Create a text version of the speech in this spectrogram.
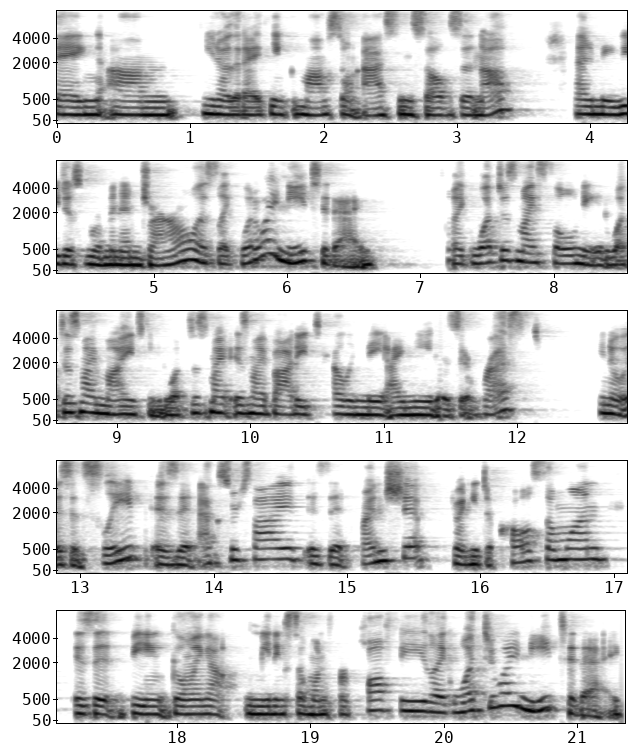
thing, um, you know, that I think moms don't ask themselves enough. And maybe just women in general is like, what do I need today? Like, what does my soul need? What does my mind need? What does my, is my body telling me I need? Is it rest? You know, is it sleep? Is it exercise? Is it friendship? Do I need to call someone? Is it being going out meeting someone for coffee? Like, what do I need today?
